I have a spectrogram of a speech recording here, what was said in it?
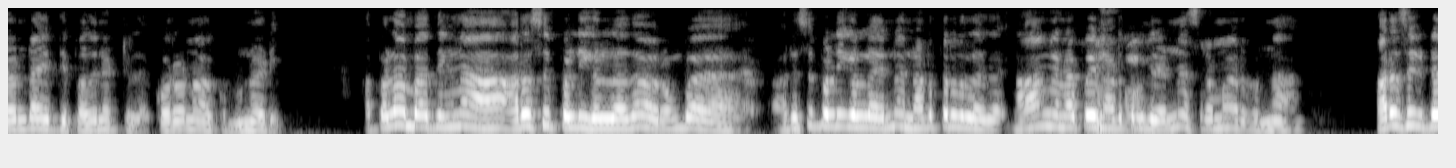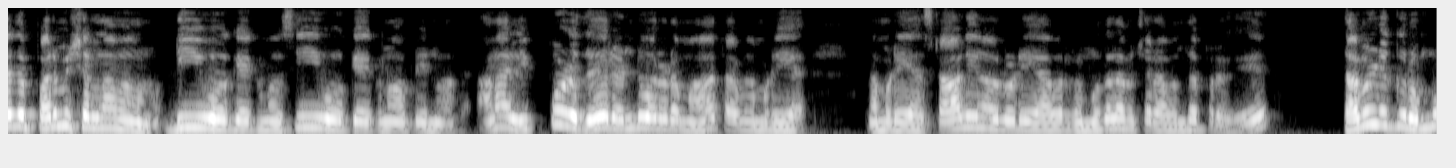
ரெண்டாயிரத்தி பதினெட்டில் கொரோனாவுக்கு முன்னாடி. அப்போல்லாம் பார்த்தீங்கன்னா அரசு பள்ளிகளில் தான் ரொம்ப அரசு பள்ளிகளில் என்ன நடத்துறதுல நாங்கள் போய் நடத்துறதுல என்ன சிரமம் இருக்குன்னா அரசுகிட்ட பர்மிஷன்லாம் வாங்கணும். டிஇஓ கேட்கணும் சிஇஓ கேட்கணும் அப்படின்வாங்க ஆனால் இப்பொழுது ரெண்டு வருடமாக நம்முடைய நம்முடைய ஸ்டாலின் அவருடைய அவர்கள் முதலமைச்சராக வந்த பிறகு தமிழுக்கு ரொம்ப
